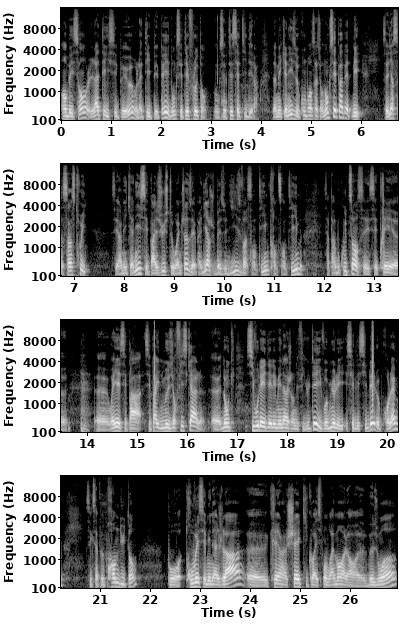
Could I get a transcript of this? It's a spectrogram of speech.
en baissant la TICPE, la TIPP, et donc c'était flottant. Donc c'était cette idée-là, d'un mécanisme de compensation. Donc c'est pas bête, mais c'est-à-dire ça s'instruit. C'est un mécanisme, c'est pas juste one shot, vous n'allez pas dire je baisse de 10, 20 centimes, 30 centimes, ça n'a pas beaucoup de sens, c'est très... Euh, euh, vous voyez, c'est pas, pas une mesure fiscale. Euh, donc si vous voulez aider les ménages en difficulté, il vaut mieux essayer de les cibler. Le problème, c'est que ça peut prendre du temps pour trouver ces ménages-là, créer un chèque qui correspond vraiment à leurs besoins,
